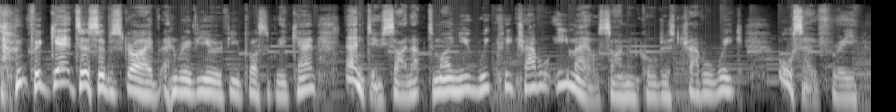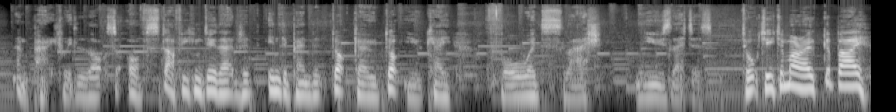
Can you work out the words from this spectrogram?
don't forget to subscribe and review if you possibly can. And do sign up to my new weekly travel email, Simon Calder's Travel Week. Also free and packed with lots of stuff. You can do that at independent.co.uk forward slash newsletters. Talk to you tomorrow. Goodbye.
